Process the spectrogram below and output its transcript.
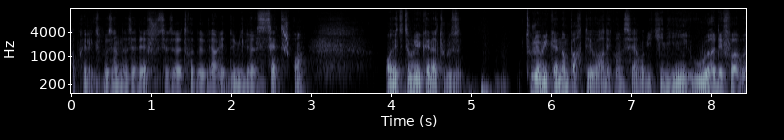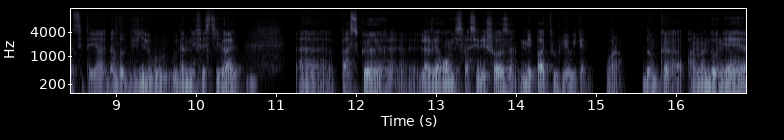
après l'explosion de ZF, ça doit être vers les 2007 je crois, on était tous les week-ends à Toulouse. Tous les week-ends, on partait voir des concerts au Bikini, ou des fois, c'était dans d'autres villes ou, dans des festivals. Euh, parce que euh, l'Aveyron, il se passait des choses, mais pas tous les week-ends. Voilà. Donc, euh, à un moment donné,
